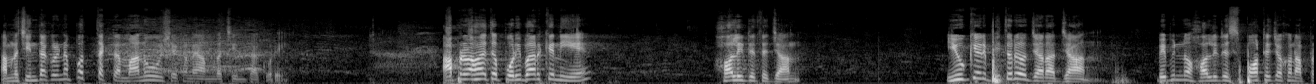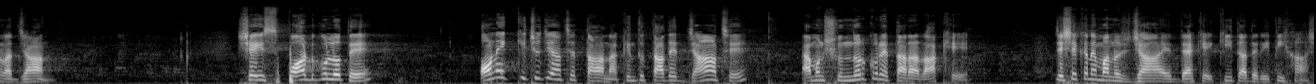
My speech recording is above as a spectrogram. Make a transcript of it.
আমরা চিন্তা করি না, প্রত্যেকটা মানুষ এখানে আমরা চিন্তা করি। আপনারা হয়তো পরিবারকে নিয়ে হলিডেতে যান। ইউকের ভিতরেও যারা যান, বিভিন্ন হলিডে স্পটে যখন আপনারা যান সেই স্পটগুলোতে অনেক কিছু যে আছে তা না, কিন্তু তাদের যা আছে এমন সুন্দর করে তারা রাখে যে সেখানে মানুষ যায়, দেখে কি তাদের ইতিহাস,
